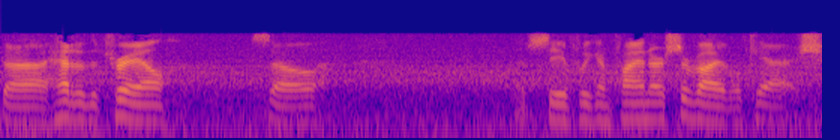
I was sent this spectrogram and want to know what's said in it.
the head of the trail. So let's see if we can find our survival cache.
